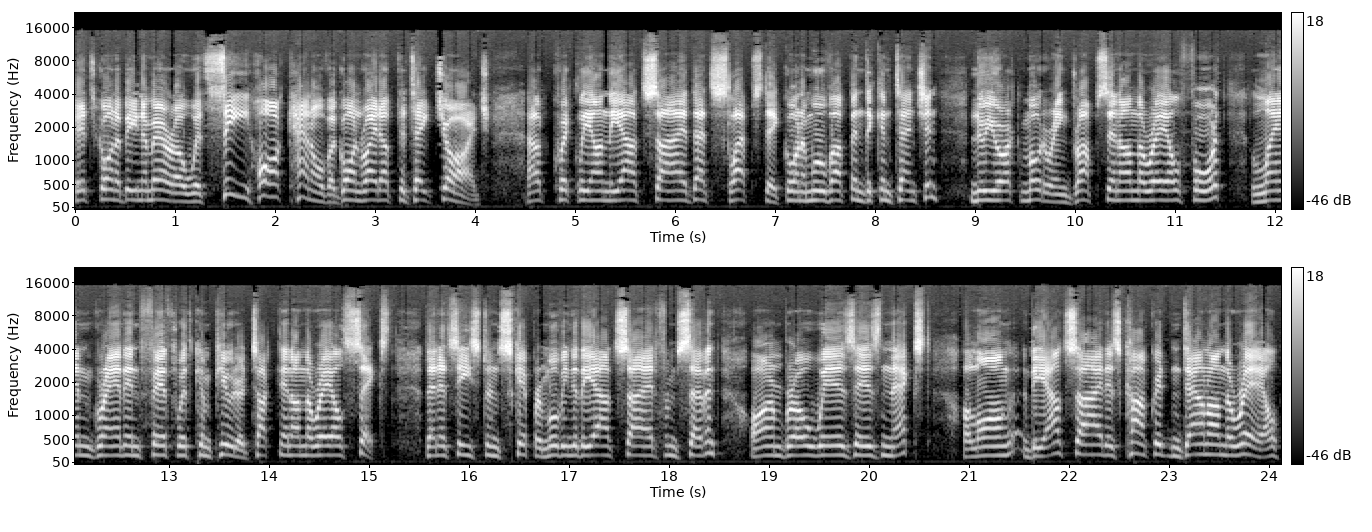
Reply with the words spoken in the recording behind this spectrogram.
It's going to be Numero with Seahawk Hanover going right up to take charge. Out quickly on the outside, that's Slapstick going to move up into contention. New York Motoring drops in on the rail fourth. Land Grant in fifth with Computer tucked in on the rail sixth. Then it's Eastern Skipper moving to the outside from seventh. Armbro Whiz is next. Along the outside is Conquered and down on the rail.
